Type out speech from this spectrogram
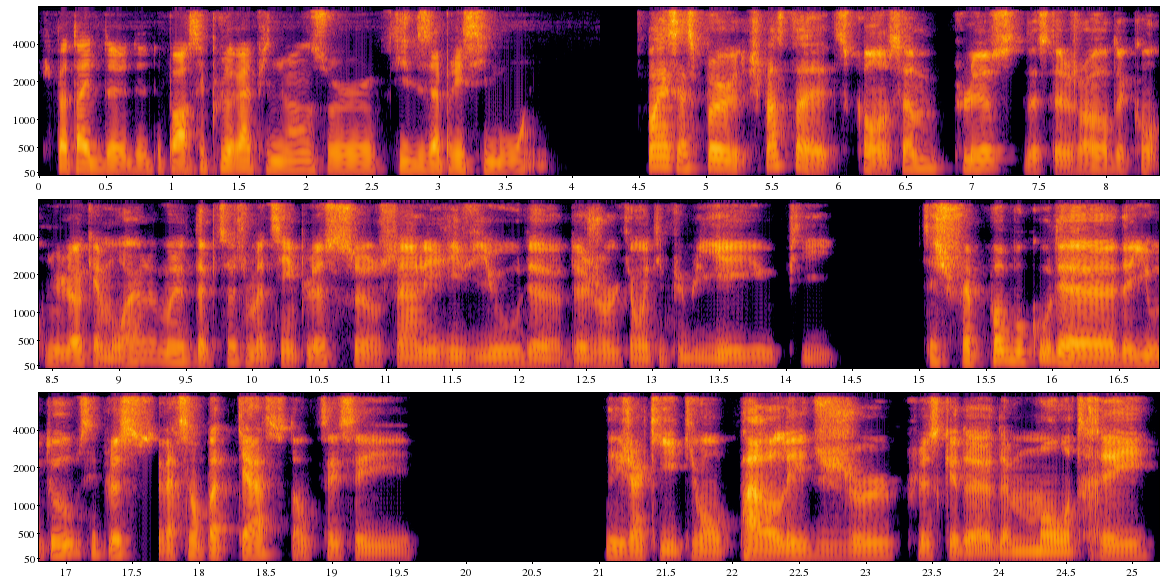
puis peut-être de, de, de, passer plus rapidement sur ce qu'ils apprécient moins. Ouais, ça se peut. Je pense que tu consommes plus de ce genre de contenu-là que moi. Là. Moi, d'habitude, je me tiens plus sur genre, les reviews de, de jeux qui ont été publiés. Puis, je fais pas beaucoup de, de YouTube. C'est plus version podcast. Donc, tu sais, c'est des gens qui, qui vont parler du jeu plus que de, de montrer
